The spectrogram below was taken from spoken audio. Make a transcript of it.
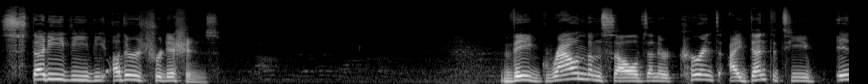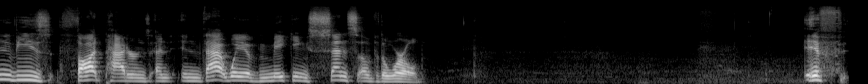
study the, the other traditions. They ground themselves and their current identity in these thought patterns and in that way of making sense of the world. If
